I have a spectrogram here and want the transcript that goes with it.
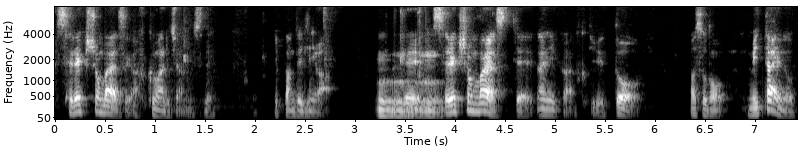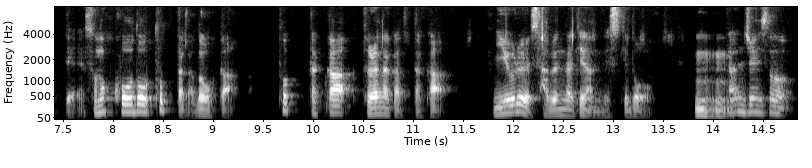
セレクションバイアスが含まれちゃうんですね。一般的には。うんうんうんで、セレクションバイアスって何かっていうと、まあ、その見たいのって、その行動を取ったかどうか、取ったか取らなかったかによる差分だけなんですけど、うんうん。単純にその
